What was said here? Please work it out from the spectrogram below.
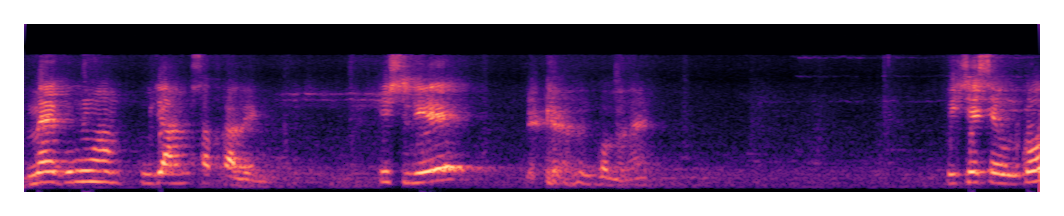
मैं गुरु हम पूजा हम सबका लेंगे। इसलिए उनको मनाए। पीछे से उनको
